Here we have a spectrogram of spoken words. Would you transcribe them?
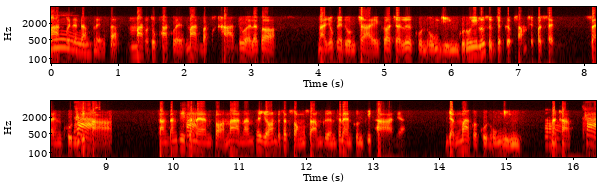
มากเป็นอันดับหนึ่งแบบมากกว่าทุกพักเลยมากแบบขาดด้วย แล้วก็นายกในดวงใจก็จะเลือกคุณอุ้งอิง คุณอุ้งอิงรู้สึกจะเกือบสามสิบเปอร์เซ็น แซงคุณค่ะพิธาทั้งทั้งที่ค่ะคะแนนก่อนหน้านั้นถ้าย้อนไปสักสองสามเดือนคะแนนคุณพิธาเนี่ย ยังมากกว่าคุณอุ้งอิงอ่านะครับ ค่ะ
